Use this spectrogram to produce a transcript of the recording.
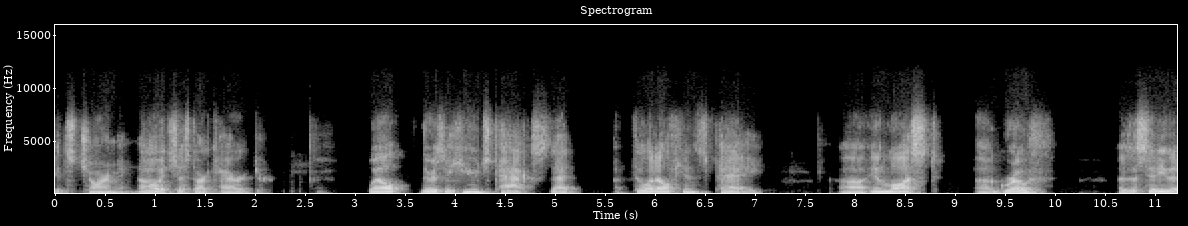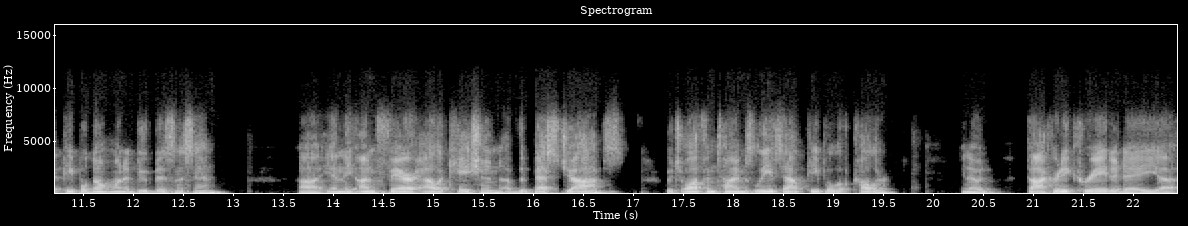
It's charming. Oh, it's just our character. Well, there's a huge tax that Philadelphians pay uh, in lost uh, growth as a city that people don't want to do business in, uh, in the unfair allocation of the best jobs, which oftentimes leaves out people of color. You know, Dougherty created a, uh,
